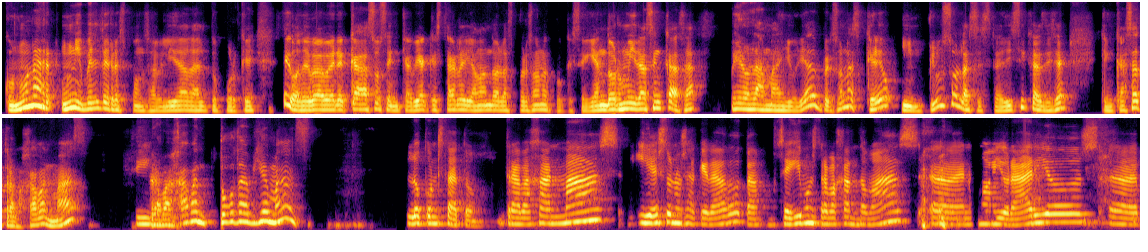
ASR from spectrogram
con un nivel de responsabilidad alto, porque digo, debe haber casos en que había que estarle llamando a las personas porque seguían dormidas en casa, pero la mayoría de personas, creo, incluso las estadísticas dicen que en casa trabajaban más, trabajaban todavía más. Lo constato, trabajan más y esto nos ha quedado, seguimos trabajando más, eh, no hay horarios, eh,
